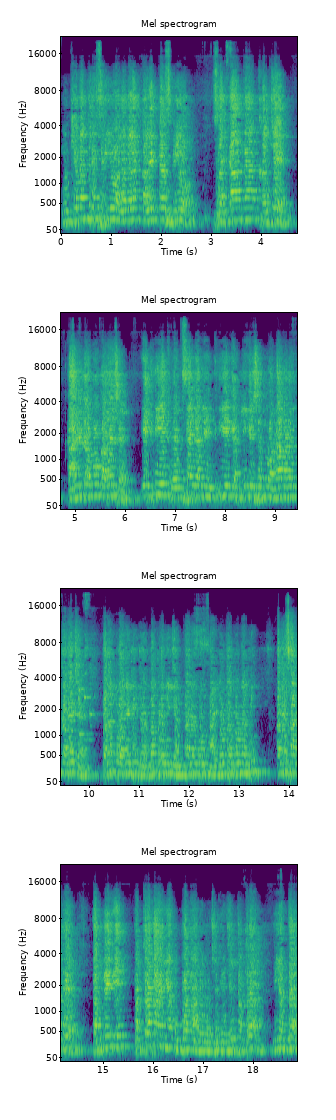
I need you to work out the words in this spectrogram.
મુખ્યમંત્રી શ્રીઓ અલગ અલગ કલેક્ટર શ્રીઓ સરકારના ખર્ચે કાર્યક્રમો કરે છે. એકની એક વેબસાઇટ અને એકની એક એપ્લિકેશનનું અનાવરણ કરે છે. પરંતુ એનાથી ધર્મપ્રેમી જનતાને કોઈ ફાયદો થતો નથી. અને સાથે તમને એક પત્ર પણ અહીંયા મૂકવામાં આવેલો છે કે જે પત્રની અંદર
